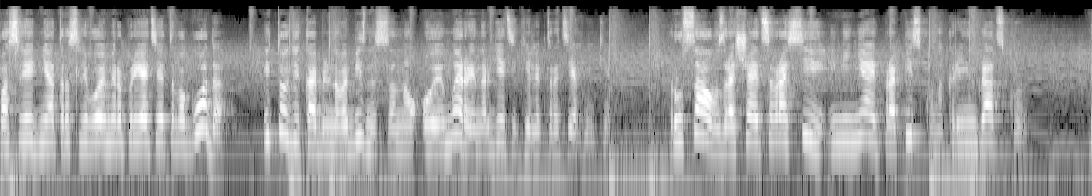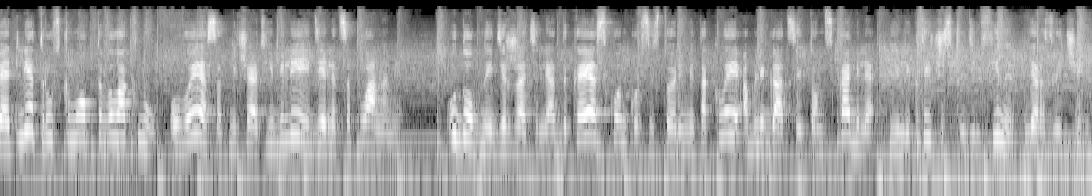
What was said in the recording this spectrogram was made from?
Последнее отраслевое мероприятие этого года – итоги кабельного бизнеса на ОМР и энергетики и электротехники. РУСАО возвращается в Россию и меняет прописку на Калининградскую. Пять лет русскому оптоволокну. ОВС отмечают юбилей и делятся планами. Удобные держатели от ДКС, конкурс истории Метаклей, облигации Томскабеля и электрические дельфины для развлечений.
